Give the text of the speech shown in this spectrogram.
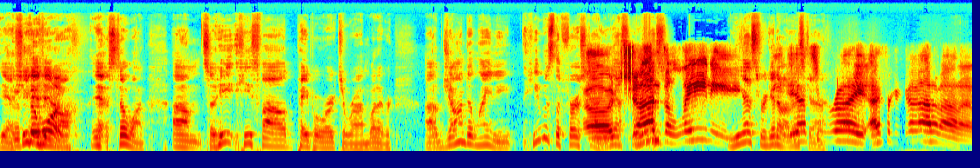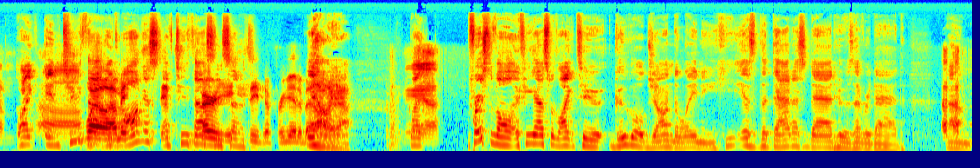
yeah, And she did it won. all. Yeah, still won. Um, so he he's filed paperwork to run, whatever. Uh, John Delaney, he was the first. oh, You guys- you John guys- Delaney. You guys forget about Yeah, this That's right. I forgot about him. Like in Aw. 2000, Well, I mean, August of It's very 2017. easy to forget about. Yeah, oh, yeah. like- yeah. First of all, if you guys would like to Google John Delaney, he is the daddest dad who has ever dad. Um,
